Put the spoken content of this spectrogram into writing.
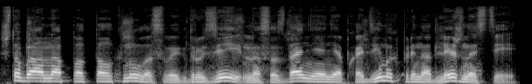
чтобы она подтолкнула своих друзей на создание необходимых принадлежностей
